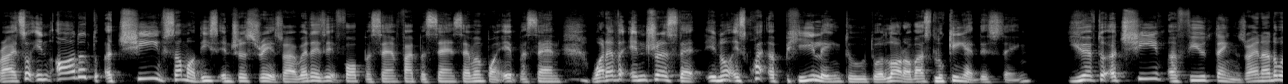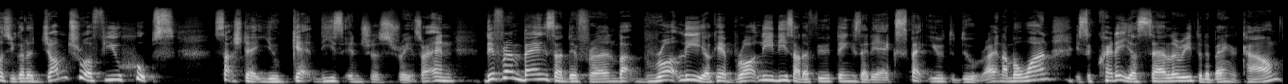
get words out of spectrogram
Right. So in order to achieve some of these interest rates, right, whether is it 4%, 5%, 7.8%, whatever interest that, you know, is quite appealing to, to a lot of us looking at this thing, you have to achieve a few things, right? In other words, you've got to jump through a few hoops such that you get these interest rates, right? And different banks are different, but broadly, okay, broadly, these are the few things that they expect you to do, right? Number one is to credit your salary to the bank account.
